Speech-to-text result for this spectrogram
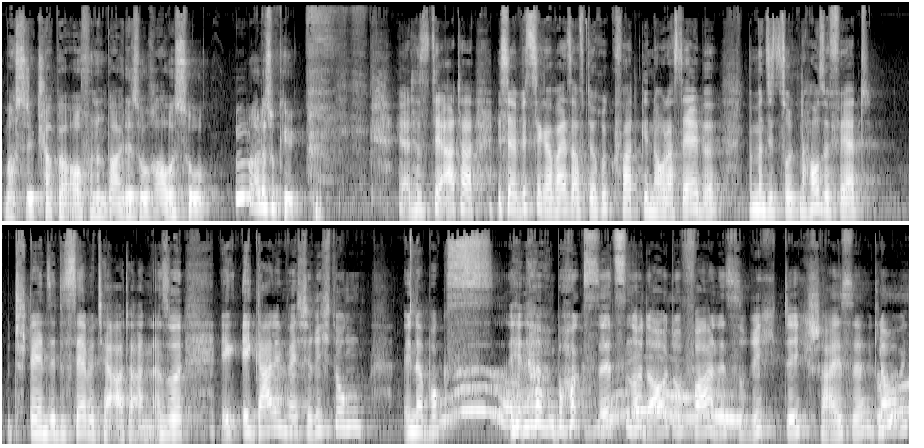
machst du die Klappe auf und dann beide so raus, so alles okay. Ja, das Theater ist ja witzigerweise auf der Rückfahrt genau dasselbe. Wenn man sie zurück nach Hause fährt, stellen sie dasselbe Theater an. Also e egal in welche Richtung, in der Box, in der Box sitzen und Auto fahren ist richtig scheiße, glaube ich.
